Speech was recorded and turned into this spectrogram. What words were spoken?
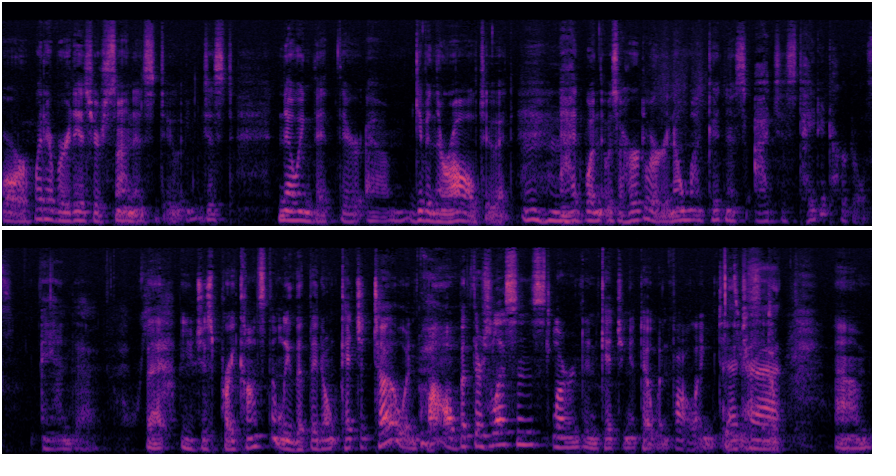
or whatever it is your son is doing, just knowing that they're um, giving their all to it. I had one that was a hurdler, and oh my goodness, I just hated hurdles. And uh, but you just pray constantly that they don't catch a toe and fall. But there's lessons learned in catching a toe and falling too. That's so, right. um,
